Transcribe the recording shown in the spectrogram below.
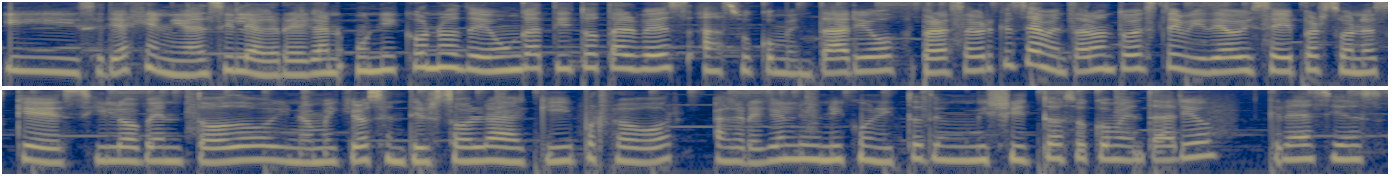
Y sería genial si le agregan un icono de un gatito tal vez a su comentario para saber que se aventaron todo este video y si hay personas que sí lo ven todo y no me quiero sentir sola aquí, por favor, agréguenle un iconito de un michito a su comentario. Gracias.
